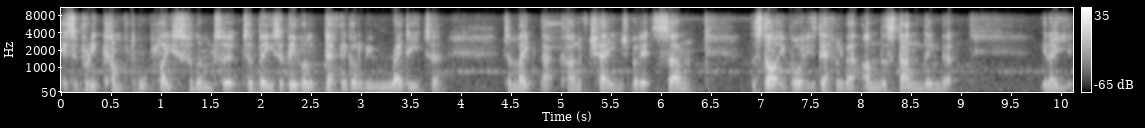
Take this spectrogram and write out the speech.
it's a pretty comfortable place for them to, to be. So people have definitely got to be ready to to make that kind of change. But it's um, the starting point is definitely about understanding that you know you,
